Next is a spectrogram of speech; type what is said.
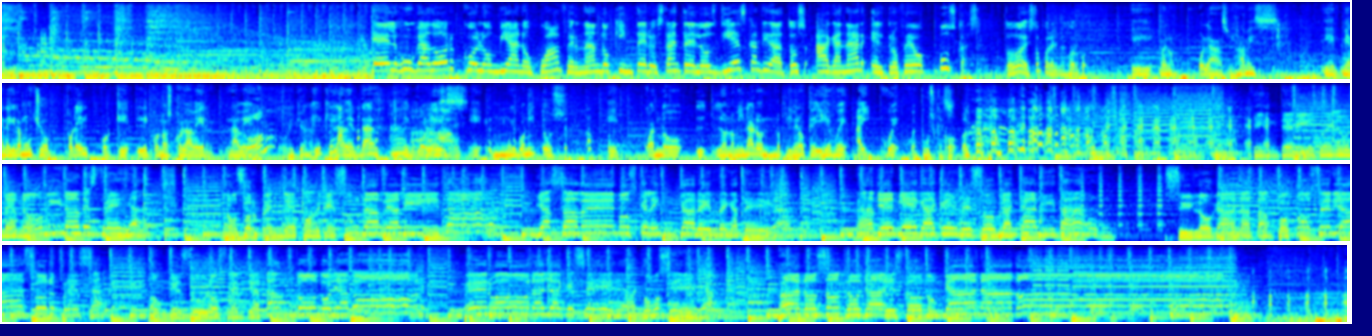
El jugador colombiano Juan Fernando Quintero está entre los 10 candidatos a ganar el trofeo Puskas. Todo esto por el mejor gol. Eh, bueno, hola, soy James. Eh, me alegra mucho por él porque le conozco la ver, la ver. ¿Cómo? Oiga. ¿Qué? La verdad, Ah. eh, goles eh, muy bonitos. Eh, cuando lo nominaron, lo primero que dije fue, ay, fue, fue Puskas. Quinterito en una nómina de estrellas nos sorprende porque es una realidad. Ya sabemos que le encara y regatea. Nadie niega que le sobra calidad. Si lo gana tampoco sería sorpresa, aunque es duro frente a tanto goleador. Pero ahora ya que sea como sea, a nosotros ya es todo un ganador.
